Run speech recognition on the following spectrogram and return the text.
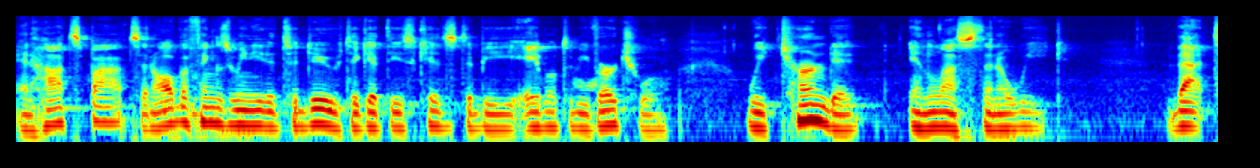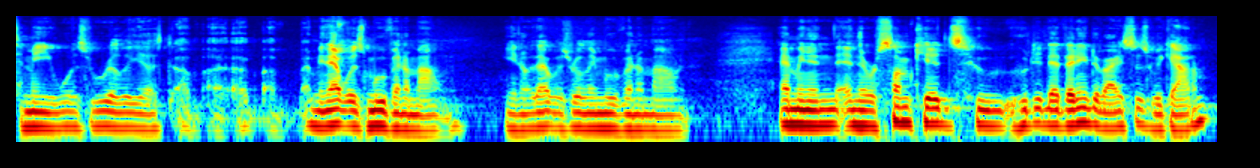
and hotspots and all the things we needed to do to get these kids to be able to be virtual, we turned it in less than a week. That to me was really a, a, a, a I mean, that was moving a mountain. You know, that was really moving a mountain. I mean, and, and there were some kids who, who didn't have any devices. We got them.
